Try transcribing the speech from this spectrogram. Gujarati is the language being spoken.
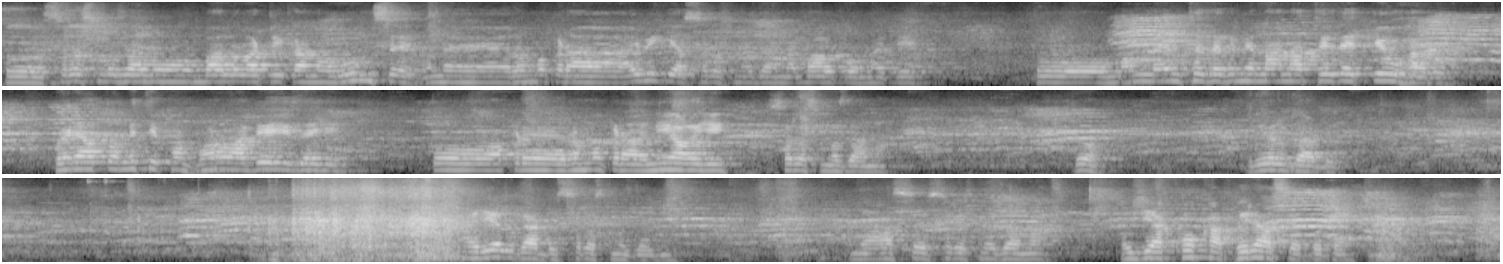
તો સરસ મજાનો બાલવાટિકાનો રૂમ છે અને રમકડા આવી ગયા સરસ મજાના બાળકો માટે. તો અમને એમ થશે કે નાના થઈ જાય તેવું સારું. ભણ્યા તો નથી પણ ભણવા બેસી જઈએ. તો આપણે રમકડા નિહાળીએ સરસ મજાના. જો, રેલગાડી. આ રેલગાડી સરસ મજાની. અને આ છે સરસ મજાના. હજી આ ખોખા ભર્યા છે બધા.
